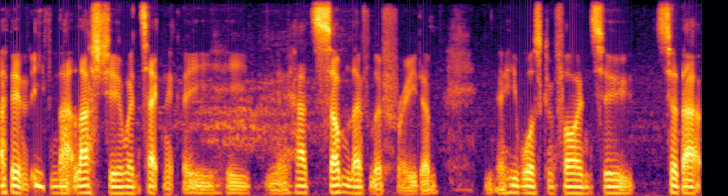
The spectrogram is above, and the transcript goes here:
I think even that last year, when technically he you know, had some level of freedom, you know, he was confined to to that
